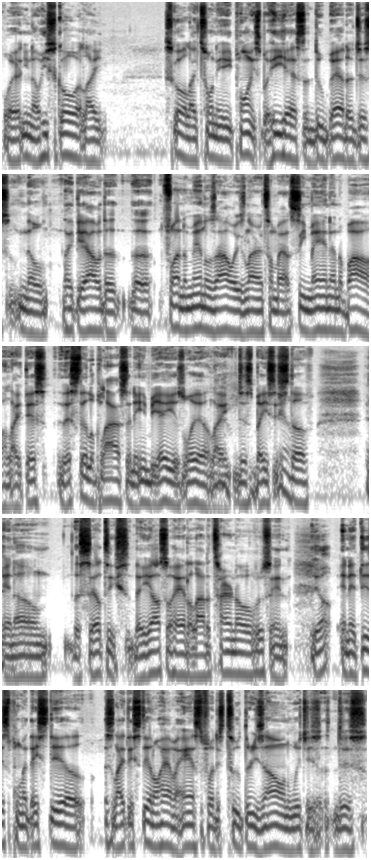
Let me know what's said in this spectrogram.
where you know he scored like scored like 28 points, but he has to do better. Just you know, like the the the fundamentals I always learn talking about see man in the ball. Like this that still applies to the NBA as well. Like just basic Yeah. stuff. And um, the Celtics, they also had a lot of turnovers, and Yep. and at this point, they still it's like they still don't have an answer for this two three zone, which is just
